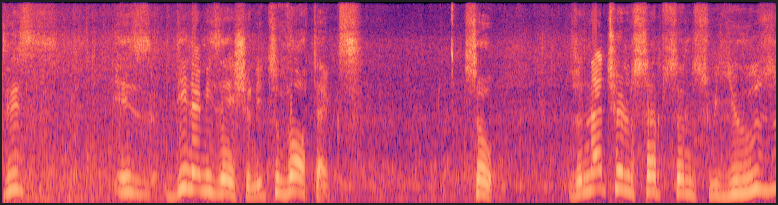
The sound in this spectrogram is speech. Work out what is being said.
This is dynamization, it's a vortex. So, the natural substance we use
